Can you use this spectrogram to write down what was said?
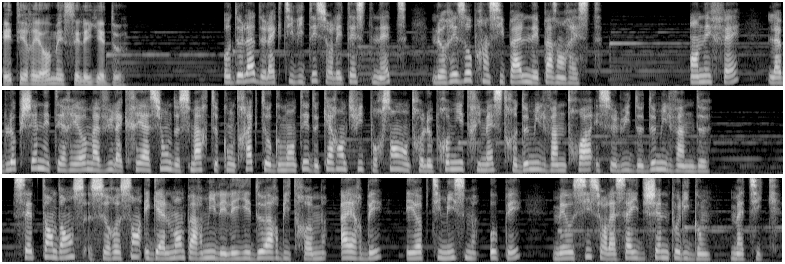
Ethereum et Layer 2. Au-delà de l'activité sur les testnets, le réseau principal n'est pas en reste. En effet, la blockchain Ethereum a vu la création de smart contracts augmenter de 48% entre le premier trimestre 2023 et celui de 2022. Cette tendance se ressent également parmi les layers de Arbitrum, ARB, et Optimism, OP, mais aussi sur la sidechain Polygon, Matic.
